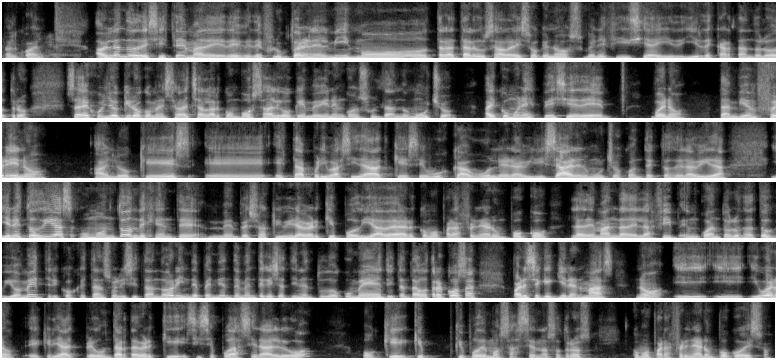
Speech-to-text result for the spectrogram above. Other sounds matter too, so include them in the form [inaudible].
Tal cual. Hablando de sistema, de, fluctuar en el mismo, tratar de usar eso que nos beneficia y ir descartando lo otro. ¿Sabes, Julio? Quiero comenzar a charlar con vos algo que me vienen consultando mucho. Hay como una especie de, bueno, también freno a lo que es eh, esta privacidad que se busca vulnerabilizar en muchos contextos de la vida. Y en estos días un montón de gente me empezó a escribir a ver qué podía haber como para frenar un poco la demanda de la FIP en cuanto a los datos biométricos que están solicitando ahora, independientemente que ya tienen tu documento y tanta otra cosa, parece que quieren más, ¿no? Y, bueno, eh, quería preguntarte a ver qué, si se puede hacer algo o qué, qué podemos hacer nosotros como para frenar un poco eso.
